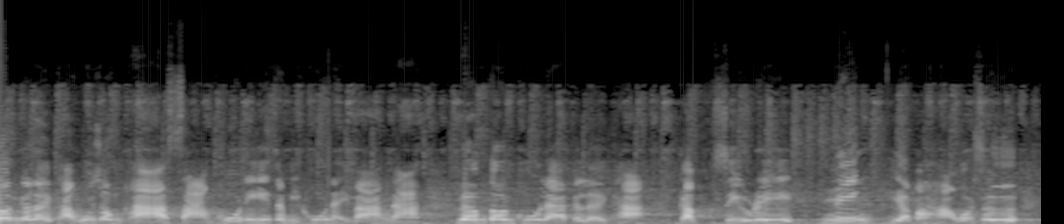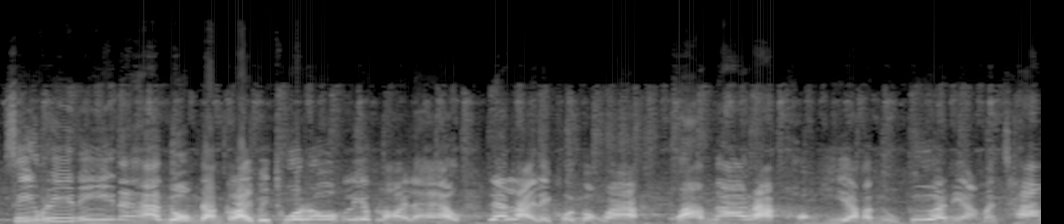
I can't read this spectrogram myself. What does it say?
ต้นกันเลยค่ะคุณผู้ชมขา3คู่นี้จะมีคู่ไหนบ้างนะ เริ่มต้นคู่แรกกันเลยค่ะ กับซีรีส์นิ่งเฮียก็หาว่าซื่อซีรีส์นี้นะคะโด่งดังไกลไปทั่วโลกเรียบร้อยแล้ว และหลายหลายคนบอกว่าความน่ารักของเฮียกับหนูเกื้อเนี่ยมันช่าง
